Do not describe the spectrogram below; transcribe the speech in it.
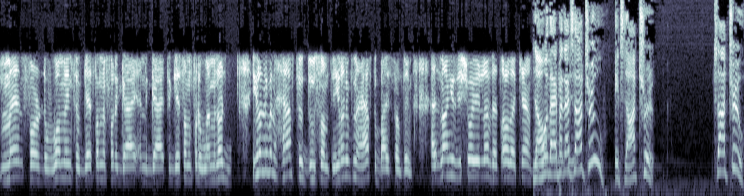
meant for the woman to get something for the guy and the guy to get something for the woman. Or you don't even have to do something. You don't even have to buy something. As long as you show your love, that's all that counts. No, that, but that's not true. It's not true. It's not true.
